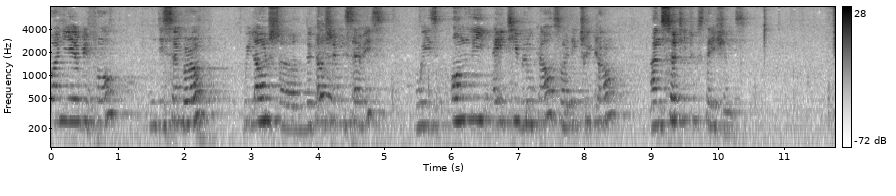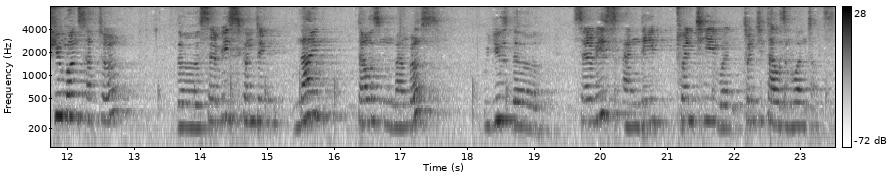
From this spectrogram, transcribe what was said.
one year before, in December, we launched uh, the car sharing service with only 80 blue cars, so electric car, and 32 stations. Few months after, the service contained 9,000 members who used the service and did 20 20,000 rentals.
